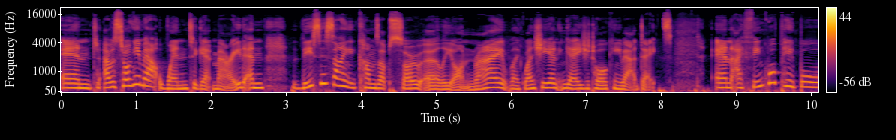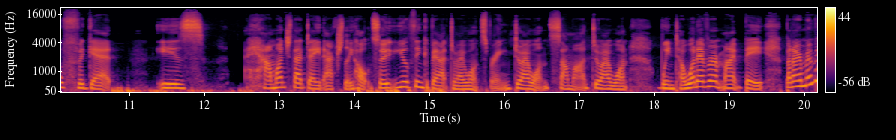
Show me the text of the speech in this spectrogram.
And I was talking about when to get married. And this is something that comes up so early on, right? Like once you get engaged, you're talking about dates. And I think what people forget is how much that date actually holds. So you'll think about do I want spring? Do I want summer? Do I want winter? Whatever it might be. But I remember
